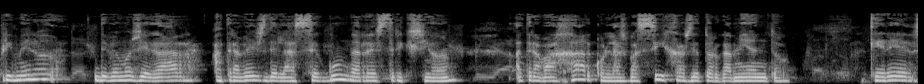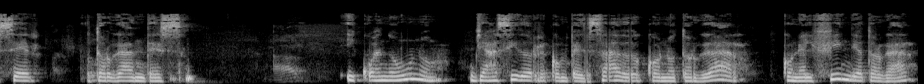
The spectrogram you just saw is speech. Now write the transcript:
Primero debemos llegar a través de la segunda restricción a trabajar con las vasijas de otorgamiento, querer ser otorgantes. Y cuando uno ya ha sido recompensado con otorgar, con el fin de otorgar,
